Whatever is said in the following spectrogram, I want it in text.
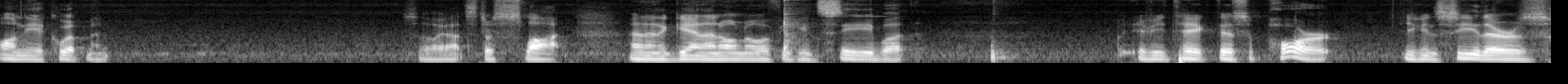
on the equipment. So that's the slot. And then again, I don't know if you can see, but if you take this apart, you can see there's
